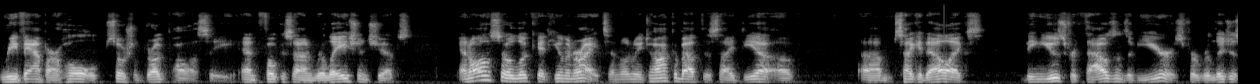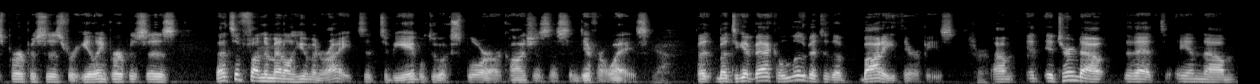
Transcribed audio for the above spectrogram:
revamp our whole social drug policy and focus on relationships, and also look at human rights. And when we talk about this idea of um, psychedelics being used for thousands of years for religious purposes, for healing purposes. That's a fundamental human right to, to be able to explore our consciousness in different ways. Yeah. But, but to get back a little bit to the body therapies, Sure. um, it, it turned out that in um,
